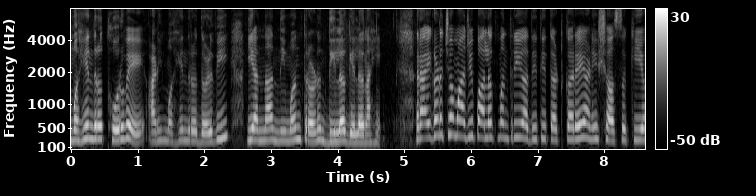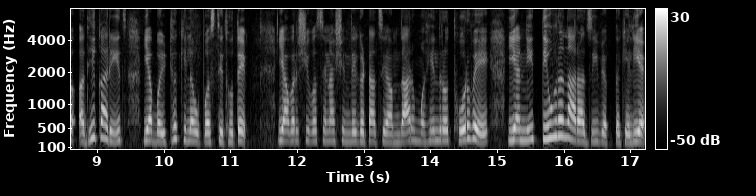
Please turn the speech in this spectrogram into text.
महेंद्र थोरवे आणि महेंद्र दळवी यांना निमंत्रण दिलं गेलं नाही. रायगडच्या माजी पालकमंत्री अदिती तटकरे आणि शासकीय अधिकारीच या बैठकीला उपस्थित होते. यावर शिवसेना शिंदे गटाचे आमदार महेंद्र थोरवे यांनी तीव्र नाराजी व्यक्त केली आहे.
